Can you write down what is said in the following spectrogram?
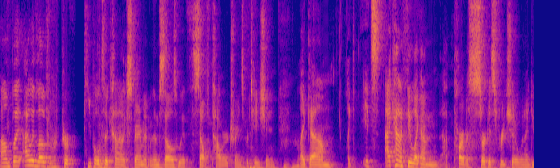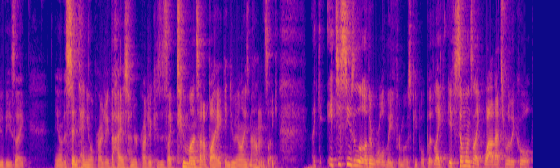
Um, but I would love for, for people to kind of experiment with themselves with self-powered transportation. Like, um, like it's. I kind of feel like I'm a part of a circus freak show when I do these like. You know the Centennial Project, the Highest Hundred Project, because it's like two months on a bike and doing all these mountains. Like, like it just seems a little otherworldly for most people. But like if someone's like wow that's really cool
